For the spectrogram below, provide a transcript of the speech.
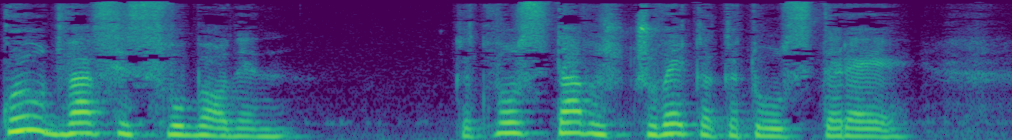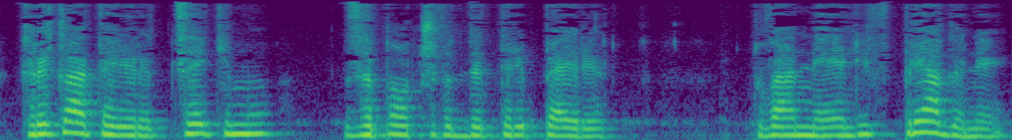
кой от вас е свободен? Какво става с човека, като остарее? Краката и ръцете му започват да треперят. Това не е ли впрягане?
